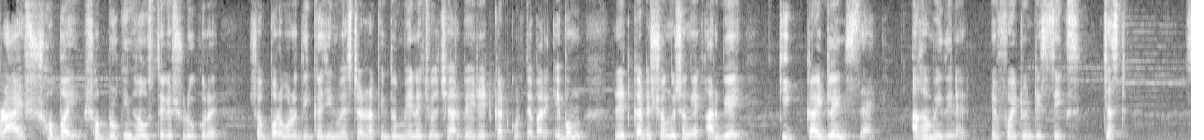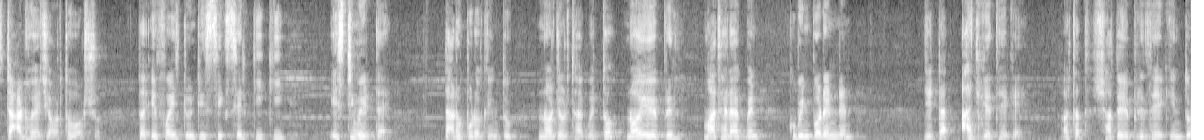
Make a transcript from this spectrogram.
প্রায় সবাই, সব ব্রোকিং হাউস থেকে শুরু করে সব বড় বড় দিগ্গজ ইনভেস্টাররা কিন্তু মেনে চলছে আরবিআই রেড কার্ড করতে পারে এবং রেড কার্ডের সঙ্গে সঙ্গে আরবিআই কী গাইডলাইন্স দেয় আগামী দিনের FY twenty six just start হয়েছে অর্থবর্ষ। তো এফওয়াই টোয়েন্টি সিক্সের কী কী এস্টিমেট দেয় তার উপরও কিন্তু নজর থাকবে। তো নয় এপ্রিল মাথায় রাখবেন, খুব ইম্পর্টেন্ট যেটা আজকে থেকে, অর্থাৎ সাতই এপ্রিল থেকে কিন্তু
